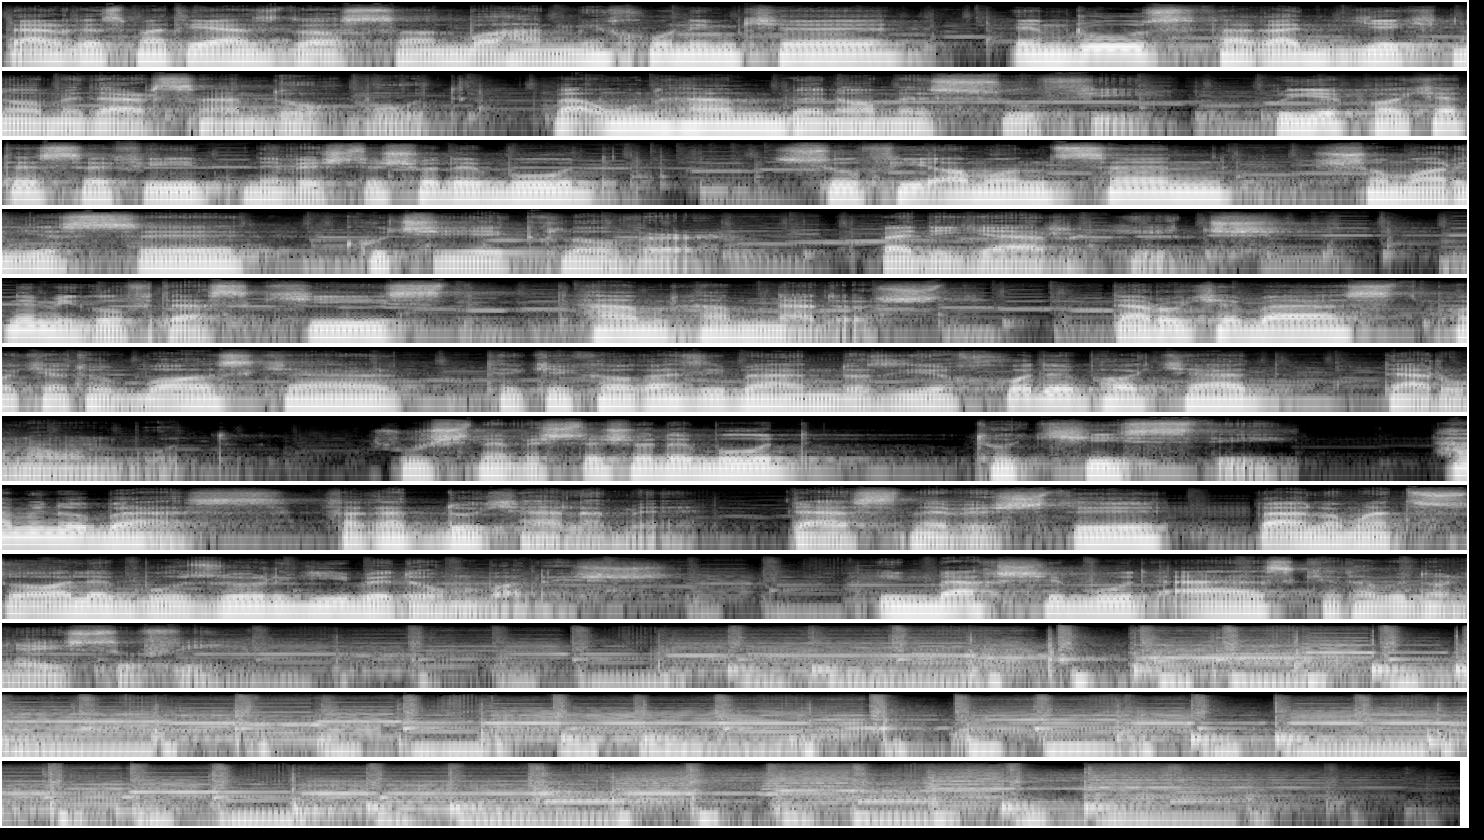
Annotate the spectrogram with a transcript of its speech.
در قسمتی از داستان با هم می‌خونیم که امروز فقط یک نامه در صندوق بود و اون هم به نام صوفی. روی پاکت سفید نوشته شده بود صوفی آمونسن شماره سه کوچه کلوور. و دیگر هیچ. نمی گفت از کیست تمر هم نداشت. در رو که بست پاکت رو باز کرد تکه کاغذی به اندازی خود پاکت درون اون بود. روش نوشته شده بود تو کیستی. همینو بس فقط دو کلمه. دست نوشته و علامت سوال بزرگی به دنبالش. این بخشی بود از کتاب دنیای صوفی.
